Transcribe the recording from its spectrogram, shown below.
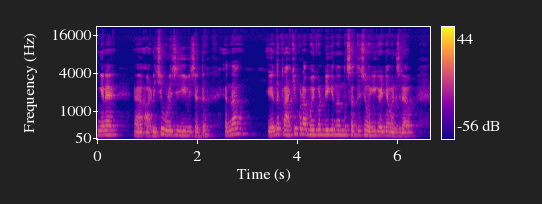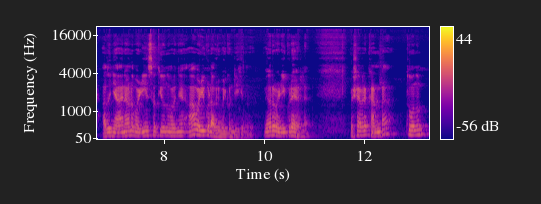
ഇങ്ങനെ അടിച്ചു പൊളിച്ച് ജീവിച്ചിട്ട് എന്നാൽ ഏത് ട്രാക്കിൽ കൂടെ പോയിക്കൊണ്ടിരിക്കുന്നതെന്ന് ശ്രദ്ധിച്ച് നോക്കിക്കഴിഞ്ഞാൽ മനസ്സിലാവും അത് ഞാനാണ് വഴിയും സത്യവും എന്ന് പറഞ്ഞ് ആ വഴി കൂടെ അവർ പോയിക്കൊണ്ടിരിക്കുന്നത്. വേറെ വഴി കൂടെ അല്ല. പക്ഷെ അവരെ കണ്ട തോന്നും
